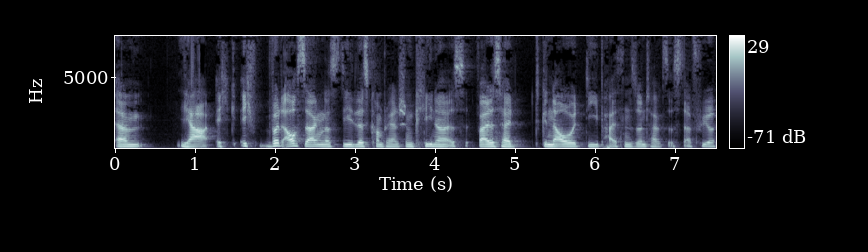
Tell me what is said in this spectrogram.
ähm, ja, ich, ich würde auch sagen, dass die List Comprehension cleaner ist, weil es halt genau die Python-Syntax ist dafür,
